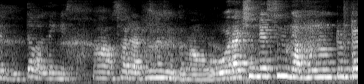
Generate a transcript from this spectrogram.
దాని గుద్ద వల్లింగేస్తా ఆ, సరే అట్లనే చేద్దాం. ఓవర్ యాక్షన్ చేస్తుంది గమ్మున ఉంటుంటే.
